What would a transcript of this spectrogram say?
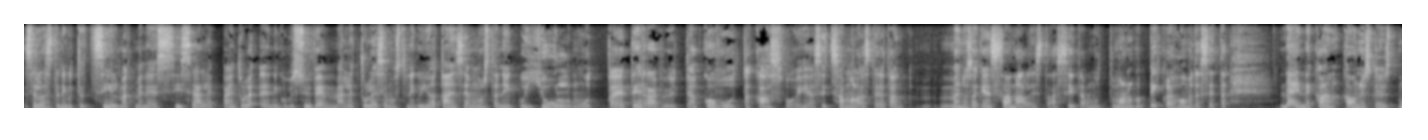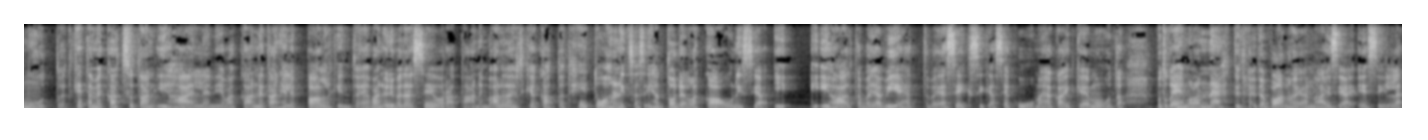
sellaista, niin kuin, että silmät menee sisälle päin, tulee niin kuin syvemmälle, tulee semmoista, niin kuin jotain semmoista niin kuin julmuutta ja terävyyttä ja kovuutta kasvoihin ja sitten samanlaista jotain, mä en osaa oikein sanallistaa sitä, mutta mä oon niin pikkuinen huomata se, että näin ne kauneuskäsitykset muuttuu, että ketä me katsotaan ihaillen ja vaikka annetaan heille palkintoja, vaan ylipäätään seurataan, niin me aletaan yhtäkkiä katsoa, että hei, tuohon on itse asiassa ihan todella kaunis ja ihailtava ja viehättävä ja seksikäs ja kuuma ja kaikkea muuta. Mutta kun eihän me olla nähty näitä vanhoja mm. naisia esillä,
